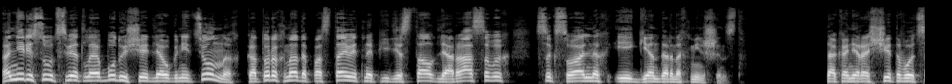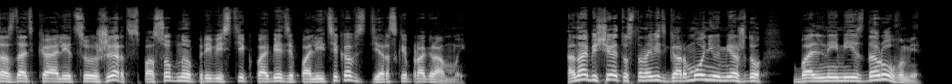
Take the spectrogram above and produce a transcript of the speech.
Они рисуют светлое будущее для угнетенных, которых надо поставить на пьедестал для расовых, сексуальных и гендерных меньшинств. Так они рассчитывают создать коалицию жертв, способную привести к победе политиков с дерзкой программой. Она обещает установить гармонию между больными и здоровыми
